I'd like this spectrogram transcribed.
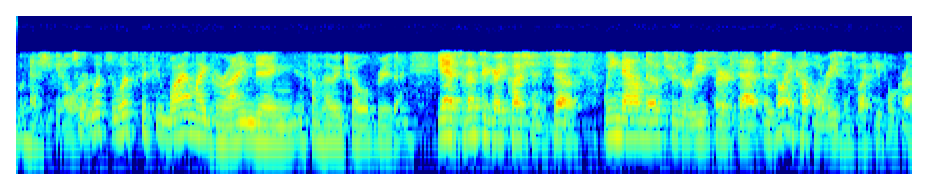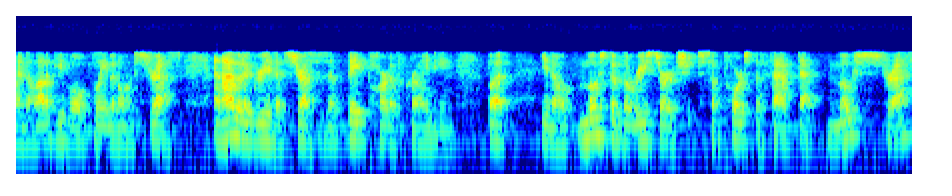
mm-hmm. as you get older. So what's, what's the, why am I grinding if I'm having trouble breathing? Yeah, so that's a great question. So we now know through the research that there's only a couple of reasons why people grind. A lot of people blame it on stress. And I would agree that stress is a big part of grinding. But you know, most of the research supports the fact that most stress,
